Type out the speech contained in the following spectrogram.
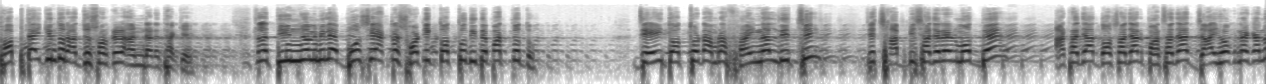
সবটাই কিন্তু রাজ্য সরকারের আন্ডারে থাকে। তাহলে তিনজন মিলে বসে একটা সঠিক তথ্য দিতে পারতো তো। যে এই তথ্যটা আমরা ফাইনাল দিচ্ছি, যে ছাব্বিশ হাজারের মধ্যে আট হাজার, দশ হাজার, পাঁচ হাজার, যাই হোক না কেন,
